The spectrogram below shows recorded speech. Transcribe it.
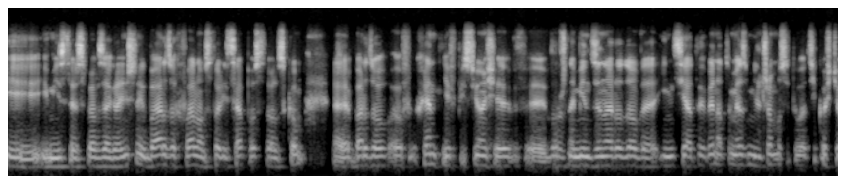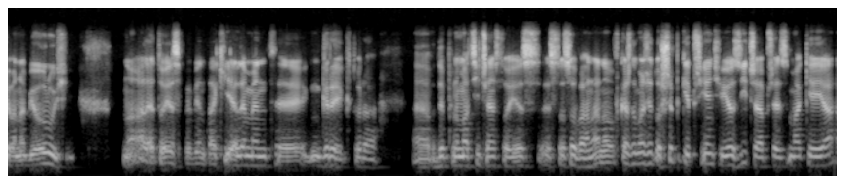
i, i minister spraw zagranicznych bardzo chwalą stolicę apostolską, e, bardzo chętnie wpisują się w, różne międzynarodowe inicjatywy, natomiast milczą o sytuacji Kościoła na Białorusi. No ale to jest pewien taki element e, gry, która w dyplomacji często jest stosowana. No, w każdym razie to szybkie przyjęcie Jozicza przez Makieja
